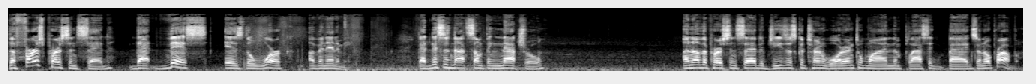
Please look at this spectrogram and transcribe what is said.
The first person said that this is the work of an enemy, that this is not something natural. Another person said if Jesus could turn water into wine, then plastic bags are no problem.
